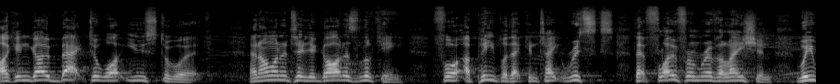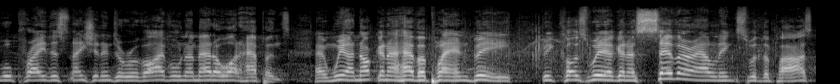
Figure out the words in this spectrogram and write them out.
I can go back to what used to work. And I want to tell you, God is looking for a people that can take risks that flow from revelation. We will pray this nation into revival no matter what happens. And we are not going to have a plan B because we are going to sever our links with the past.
